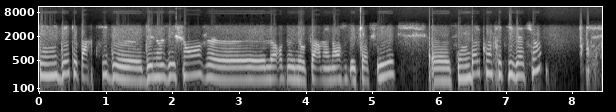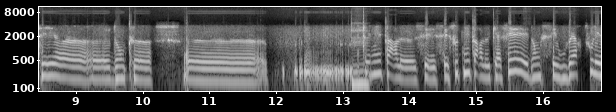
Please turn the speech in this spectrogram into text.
c'est une idée qui est partie de, de nos échanges lors de nos permanences de café. c'est une belle concrétisation. C'est donc Mhm. tenu par le, c'est soutenu par le café et donc c'est ouvert tous les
